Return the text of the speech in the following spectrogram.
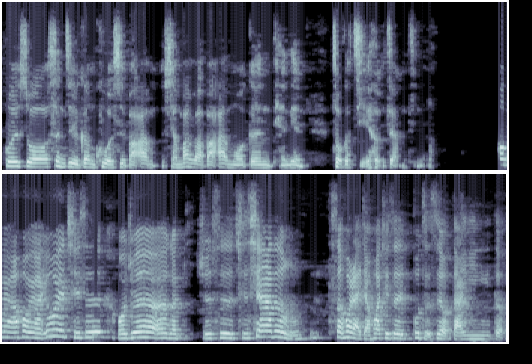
或者说甚至于更酷的是把按想办法把按摩跟甜点。做个结合这样子呢？会啊会啊，因为其实我觉得那个就是，其实现在这种社会来讲话，其实不只是有单一的。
